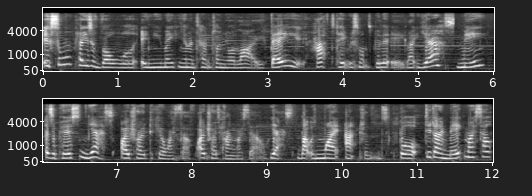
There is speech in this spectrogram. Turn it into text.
If someone plays a role in you making an attempt on your life, they have to take responsibility. Like, yes, me as a person, yes, I tried to kill myself. I tried to hang myself. Yes, that was my actions. But did I make myself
